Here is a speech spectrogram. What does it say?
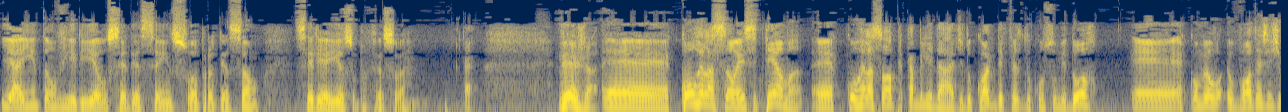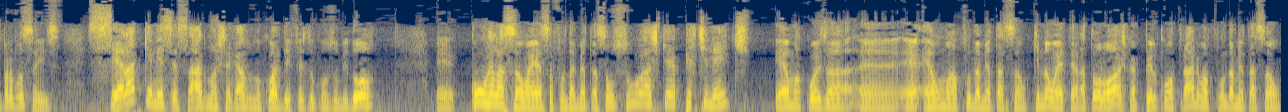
E aí então viria o CDC em sua proteção. Seria isso, professor? É. Veja, é, com relação a esse tema, é, com relação à aplicabilidade do Código de Defesa do Consumidor, é, como eu, eu volto a insistir para vocês, será que é necessário nós chegarmos no Código de Defesa do Consumidor? É, com relação a essa fundamentação sua, acho que é pertinente, é uma coisa, é, é, é uma fundamentação que não é teratológica, pelo contrário, é uma fundamentação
